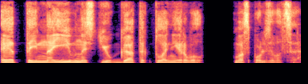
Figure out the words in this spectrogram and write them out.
этой наивностью Гаток планировал воспользоваться.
